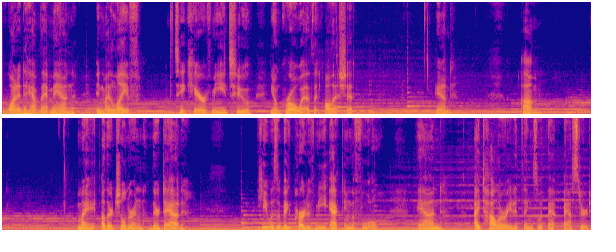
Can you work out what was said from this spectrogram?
wanted to have that man in my life to take care of me, to, you know, grow with, and all that shit. And, um, my other children, their dad, he was a big part of me acting the fool. And I tolerated things with that bastard.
